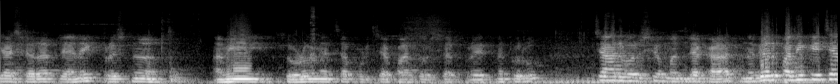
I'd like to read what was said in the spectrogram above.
या शहरातले अनेक प्रश्न आम्ही सोडवण्याचा पुढच्या पाच वर्षात प्रयत्न करू. चार वर्ष मधल्या काळात नगरपालिकेच्या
